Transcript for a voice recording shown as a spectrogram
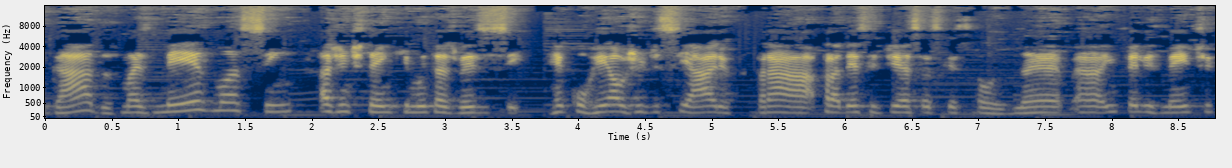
julgados, mas mesmo assim a gente tem que muitas vezes se recorrer ao judiciário para decidir essas questões, né? Uh, infelizmente,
